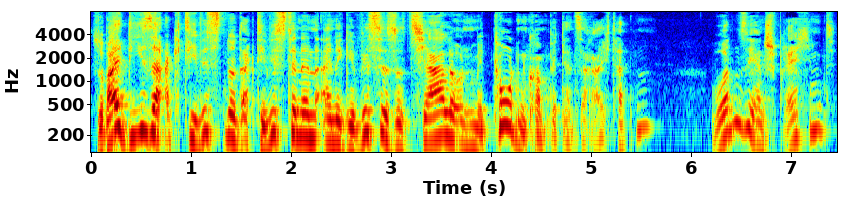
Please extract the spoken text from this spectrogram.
Sobald diese Aktivisten und Aktivistinnen eine gewisse soziale und Methodenkompetenz erreicht hatten, wurden sie entsprechend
